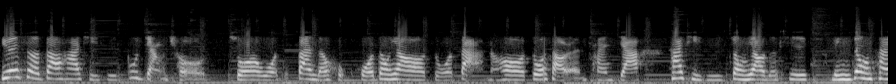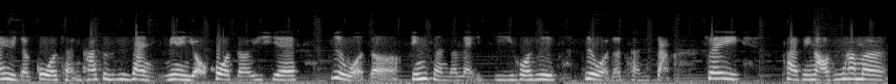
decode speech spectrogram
因为社造它其实不讲求说我办的活活动要多大，然后多少人参加，它其实重要的是民众参与的过程，他是不是在里面有获得一些自我的精神的累积，或是自我的成长。所以彩平老师他们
